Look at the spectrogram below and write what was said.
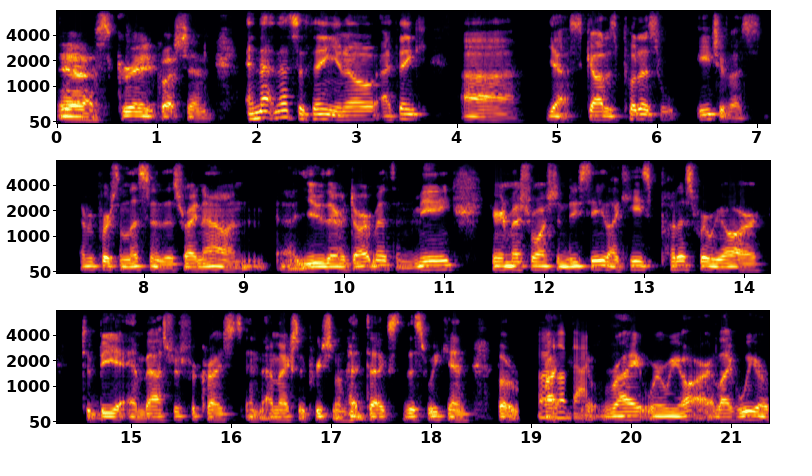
Yes, great question. And that that's the thing, you know, I think uh yes, God has put us each of us every person listening to this right now, and uh, you there in Dartmouth, and me here in Metro Washington D.C. Like He's put us where we are to be ambassadors for Christ. And I'm actually preaching on that text this weekend. But oh, right, I love that. Right where we are, like we are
